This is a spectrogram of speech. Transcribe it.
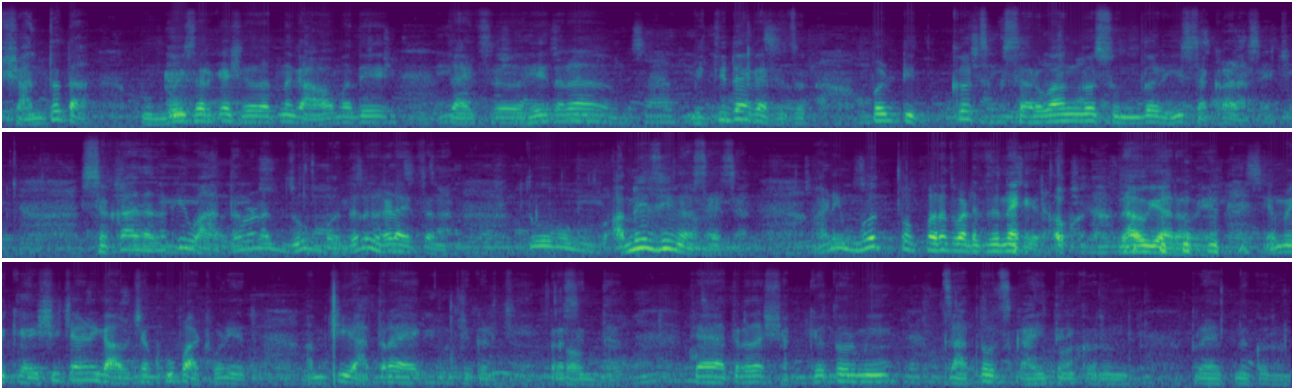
शांतता. मुंबईसारख्या शहरातनं गावामध्ये जायचं हे जरा भीतीदायक असायचं. पण तितकंच सर्वांग सुंदर ही सकाळ असायची. सकाळ झालं की वातावरणात जो बदल घडायचा ना तो अमेझिंग असायचा. आणि मग परत वाटायचं नाही राहू राहूया राहूया त्यामुळे केळशीच्या आणि गावच्या खूप आठवणी आहेत. आमची यात्रा आहे तिकडची प्रसिद्ध. त्या यात्रेला शक्यतोवर मी जातोच काहीतरी करून प्रयत्न करून.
